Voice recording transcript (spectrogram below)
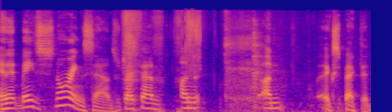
and it made snoring sounds, which I found un, unexpected.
